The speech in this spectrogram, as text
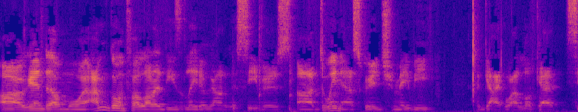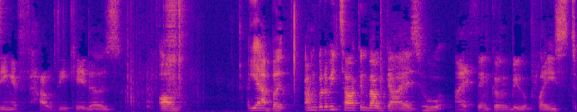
uh, Rondale Moore. I'm going for a lot of these later round receivers. Uh, D'Wayne Eskridge, maybe a guy who I look at, seeing if how DK does. Um, yeah, but I'm gonna be talking about guys who I think are gonna be replaced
